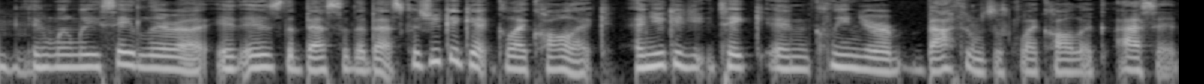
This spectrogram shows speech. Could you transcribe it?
Mm-hmm. And when we say Lira, it is the best of the best because you could get glycolic and you could take and clean your bathrooms with glycolic acid.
